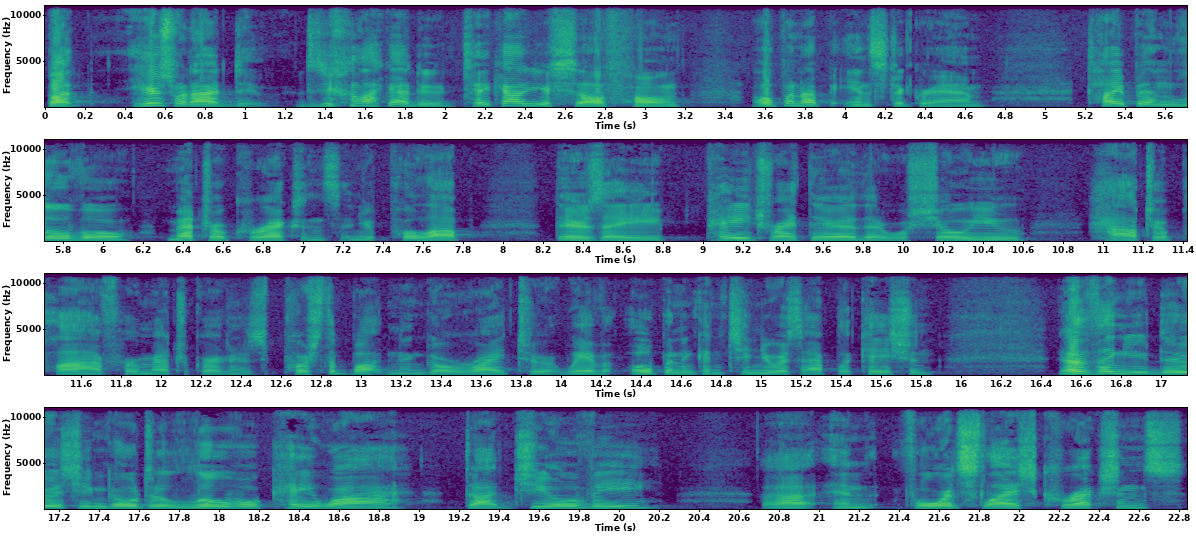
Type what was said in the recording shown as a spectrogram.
But here's what I do: do like I do. Take out your cell phone, open up Instagram, type in Louisville Metro Corrections, and you pull up. There's a page right there that will show you how to apply for a Metro Corrections. Push the button and go right to it. We have an open and continuous application. The other thing you do is you can go to louisvilleky.gov uh, and forward slash corrections.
